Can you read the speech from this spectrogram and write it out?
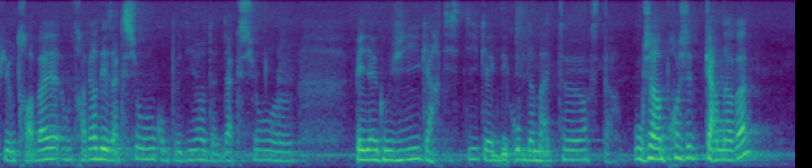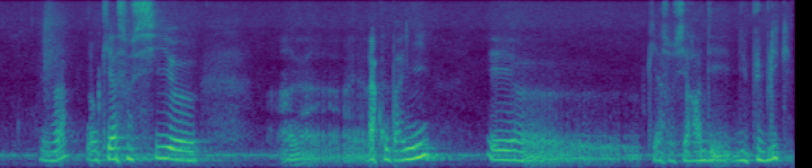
puis au travers, au travers des actions qu'on peut dire, d'actions pédagogique, artistique, avec des groupes d'amateurs, etc. Donc j'ai un projet de carnaval, déjà, donc qui associe euh, la compagnie et euh, qui associera du public,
